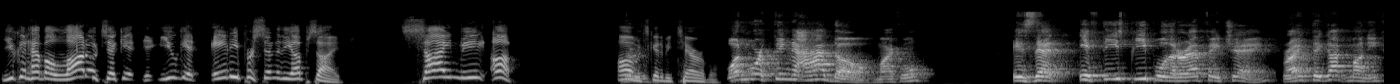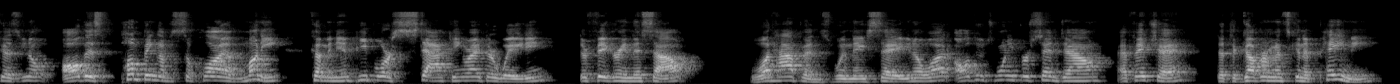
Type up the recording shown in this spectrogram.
You can have a lotto ticket. You get 80% of the upside. Sign me up. Oh, There's it's going to be terrible. One more thing to add, though, Michael, is that if these people that are FHA, right, they got money because, you know, all this pumping of supply of money coming in, people are stacking, right? They're waiting, they're figuring this out. What happens when they say, you know what, I'll do 20% down FHA that the government's going to pay me?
